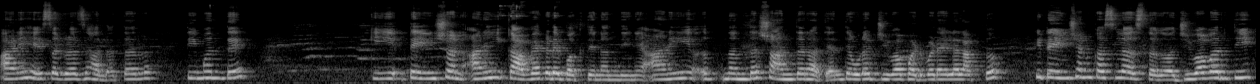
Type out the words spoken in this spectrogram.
आणि हे सगळं झालं? तर ती म्हणते की टेन्शन आणि काव्याकडे बघते नंदीने आणि नंतर शांत राहते आणि तेवढं जीवा बडबडायला लागतं की टेन्शन कसलं असतं ग? जीवावरती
